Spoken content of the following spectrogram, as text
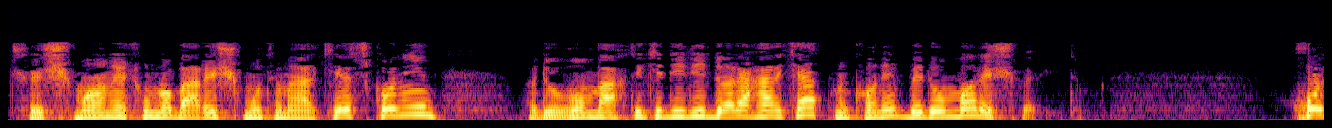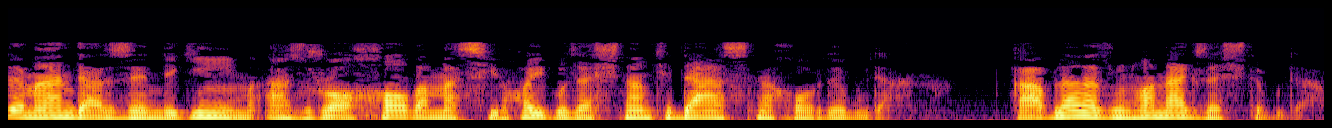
چشمانتون رو برش متمرکز کنید و دوم وقتی که دیدید داره حرکت می‌کنه به دنبالش برید. خود من در زندگیم از راهها و مسیرهایی گذشتم که دست نخورده بودن. قبلا از اونها نگذشته بودم.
